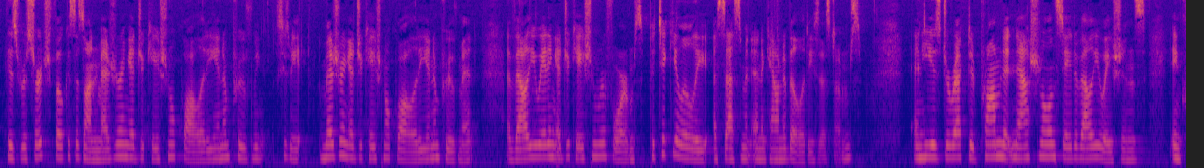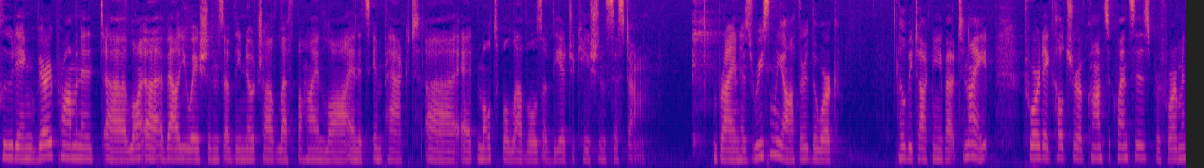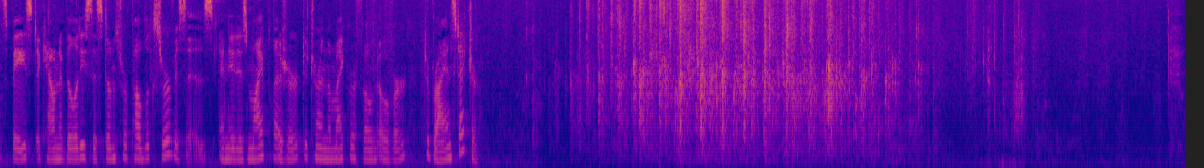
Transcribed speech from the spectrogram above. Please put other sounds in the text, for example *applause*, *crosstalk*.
His research focuses on measuring educational quality and improvement, excuse me, measuring educational quality and improvement, evaluating education reforms, particularly assessment and accountability systems. And he has directed prominent national and state evaluations, including very prominent uh, law, uh, evaluations of the No Child Left Behind law and its impact uh, at multiple levels of the education system. Brian has recently authored the work he'll be talking about tonight toward a culture of consequences, performance based accountability systems for public services. And it is my pleasure to turn the microphone over to Brian Stecher.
